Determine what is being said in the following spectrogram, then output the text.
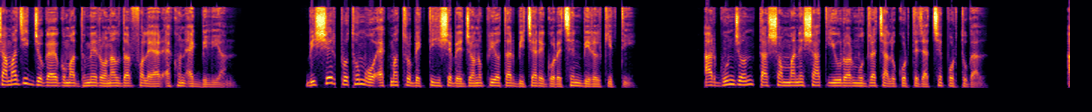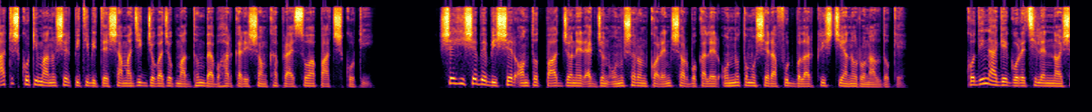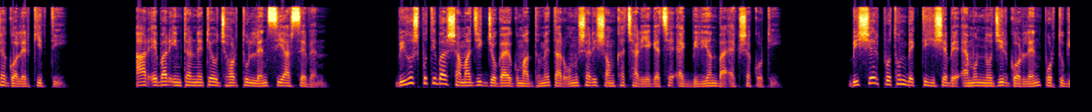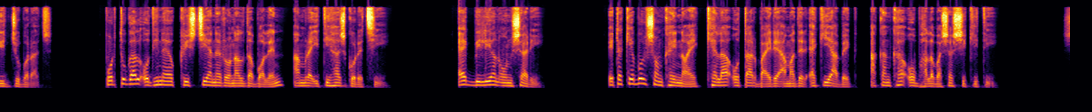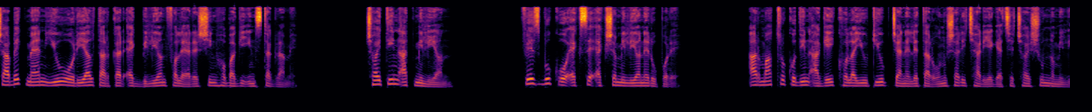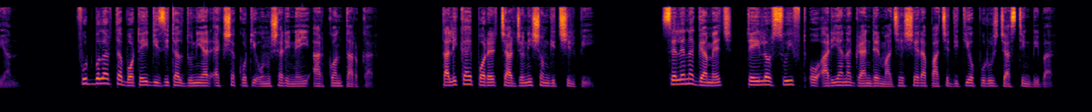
সামাজিক যোগাযোগ মাধ্যমে রোনালদোর ফলোয়ার এখন এক বিলিয়ন। বিশ্বের প্রথম ও একমাত্র ব্যক্তি হিসেবে জনপ্রিয়তার বিচারে গড়েছেন বিরল কীর্তি। আর গুঞ্জন, তার সম্মানে সাত ইউরোর মুদ্রা চালু করতে যাচ্ছে পর্তুগাল। আটশ কোটি মানুষের পৃথিবীতে সামাজিক যোগাযোগ মাধ্যম ব্যবহারকারীর সংখ্যা প্রায় সোয়া পাঁচ কোটি। সে হিসেবে বিশ্বের অন্তত পাঁচজনের একজন অনুসরণ করেন সর্বকালের অন্যতম সেরা ফুটবলার ক্রিশ্চিয়ানো রোনালদোকে। কদিন আগে গড়েছিলেন নয়শা গলের কীর্তি। আর এবার ইন্টারনেটেও ঝড় তুললেন সিআর সেভেন বৃহস্পতিবার সামাজিক যোগাযোগ মাধ্যমে তার অনুসারী সংখ্যা ছাড়িয়ে গেছে এক বিলিয়ন বা একশো কোটি। বিশ্বের প্রথম ব্যক্তি হিসেবে এমন নজির গড়লেন পর্তুগিজ যুবরাজ। পর্তুগাল অধিনায়ক ক্রিশ্চিয়ানো রোনালদা বলেন, আমরা ইতিহাস গড়েছি। এক বিলিয়ন অনুসারী। এটা কেবল সংখ্যাই নয়, খেলা ও তার বাইরে আমাদের একই আবেগ, আকাঙ্ক্ষা ও ভালোবাসার স্বীকৃতি। সাবেক ম্যান ইউ ও রিয়াল তারকার এক বিলিয়ন ফলোয়ারের সিংহবাগী ইনস্টাগ্রামে। ছয় তিন আট মিলিয়ন। ফেসবুক ও এক্সে একশো মিলিয়নের উপরে। আর মাত্র কদিন আগেই খোলা ইউটিউব চ্যানেলে তার অনুসারী ছাড়িয়ে গেছে ছয় শূন্য মিলিয়ন। ফুটবলার তা বটেই ডিজিটাল দুনিয়ার একশো কোটি অনুসারী নেই আর কোন তারকার। তালিকায় পরের চারজনই সঙ্গীতশিল্পী। সেলেনা গ্যামেজ, টেইলর সুইফট ও আরিয়ানা গ্র্যান্ডের মাঝে সেরা পাঁচে দ্বিতীয় পুরুষ জাস্টিন বিবার।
